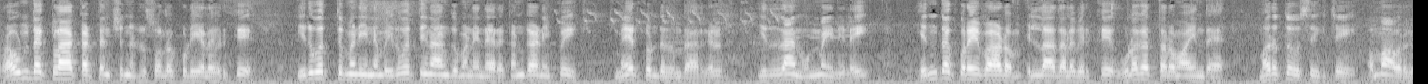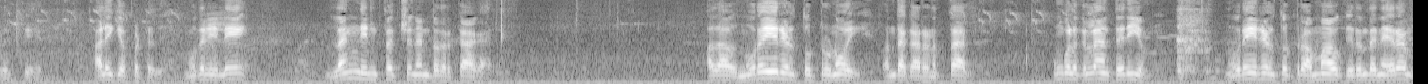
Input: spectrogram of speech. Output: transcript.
round the clock attention என்று சொல்லக்கூடிய அளவிற்கு இருபத்து மணி நம்ம இருபத்தி நான்கு மணி நேர கண்காணிப்பை மேற்கொண்டிருந்தார்கள். இதுதான் உண்மை நிலை. எந்த குறைபாடும் இல்லாத அளவிற்கு உலகத்தரம் வாய்ந்த மருத்துவ சிகிச்சை அம்மா அவர்களுக்கு அளிக்கப்பட்டது. முதலிலே லங் இன்ஃபெக்ஷன் என்பதற்காக அதாவது நுரையீரல் தொற்று நோய் வந்த காரணத்தால் உங்களுக்கெல்லாம் தெரியும் நுரையீரல் தொற்று அம்மாவுக்கு இருந்த நேரம்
